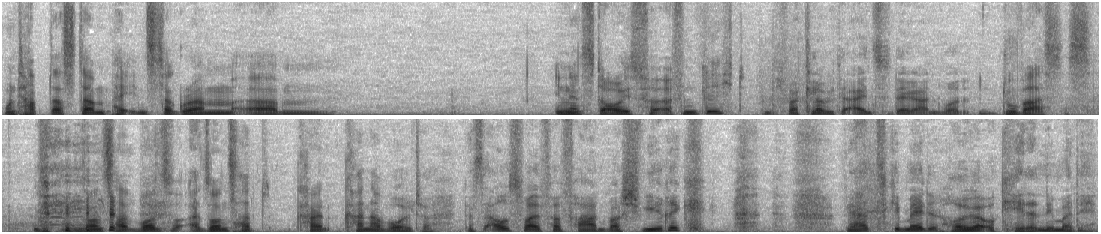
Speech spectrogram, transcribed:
und habe das dann per Instagram ähm, in den Stories veröffentlicht. Und ich war, glaube ich, der Einzige, der geantwortet. Du warst es. sonst hat, sonst hat kein, keiner wollte. Das Auswahlverfahren war schwierig. Wer hat sich gemeldet? Holger, okay, dann nehmen wir den.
